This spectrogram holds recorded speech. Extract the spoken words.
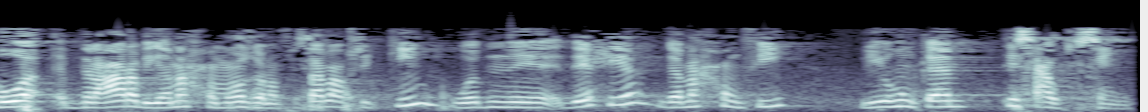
هو ابن العربي جمعهم عذرا في 67 وابن دحية جمعهم في ليهم كام؟ 99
